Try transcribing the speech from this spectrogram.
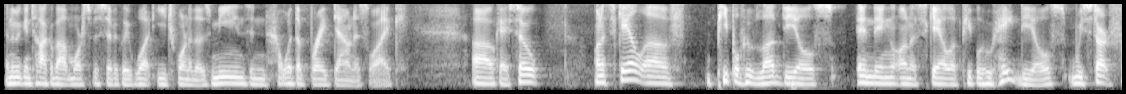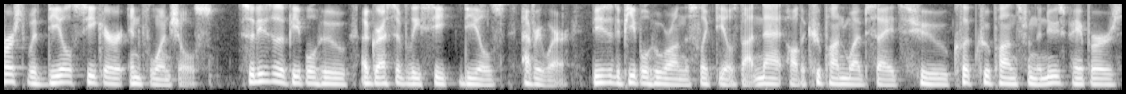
and then we can talk about more specifically what each one of those means and how, what the breakdown is like. Uh, okay, so on a scale of people who love deals, ending on a scale of people who hate deals, we start first with deal seeker influentials. So these are the people who aggressively seek deals everywhere. These are the people who are on the slickdeals.net, all the coupon websites, who clip coupons from the newspapers,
